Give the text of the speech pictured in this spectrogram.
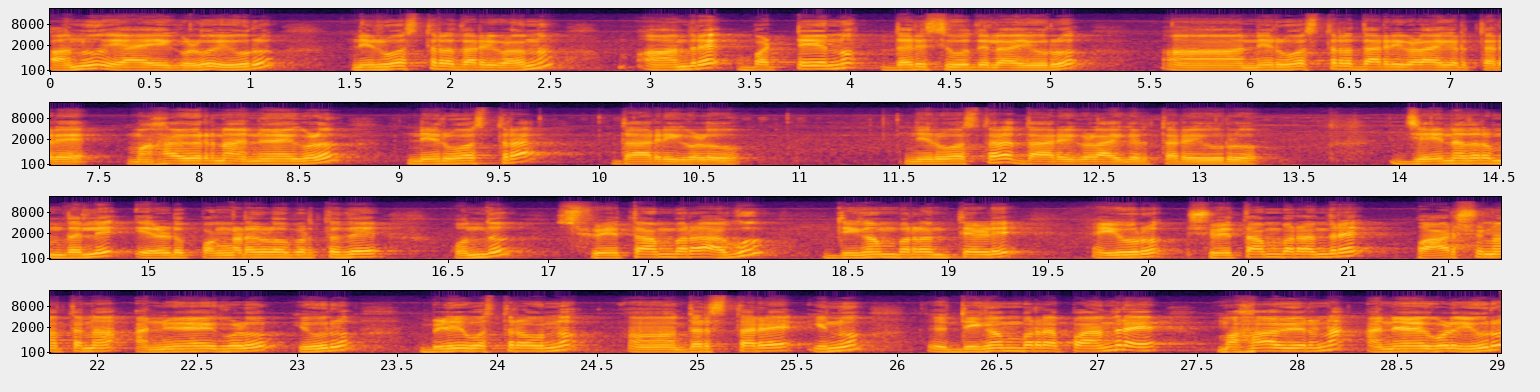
ಅನುಯಾಯಿಗಳು, ಇವರು ನಿರ್ವಸ್ತ್ರಧಾರಿಗಳನ್ನು, ಅಂದರೆ ಬಟ್ಟೆಯನ್ನು ಧರಿಸುವುದಿಲ್ಲ ಇವರು. ನಿರ್ವಸ್ತ್ರಧಾರಿಗಳಾಗಿರ್ತಾರೆ. ಮಹಾವೀರನ ಅನುಯಾಯಿಗಳು ನಿರ್ವಸ್ತ್ರಧಾರಿಗಳು, ನಿರ್ವಸ್ತ್ರಧಾರಿಗಳಾಗಿರ್ತಾರೆ ಇವರು. ಜೈನ ಧರ್ಮದಲ್ಲಿ ಎರಡು ಪಂಗಡಗಳು ಬರ್ತದೆ. ಒಂದು ಶ್ವೇತಾಂಬರ ಹಾಗೂ ದಿಗಂಬರ ಅಂತೇಳಿ ಇವರು. ಶ್ವೇತಾಂಬರ ಅಂದರೆ ಪಾರ್ಶ್ವನಾಥನ ಅನುಯಾಯಿಗಳು. ಇವರು ಬಿಳಿ ವಸ್ತ್ರವನ್ನು ಧರಿಸ್ತಾರೆ. ಇನ್ನು ದಿಗಂಬರಪ್ಪ ಅಂದರೆ ಮಹಾವೀರನ ಅನುಯಾಯಿಗಳು. ಇವರು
